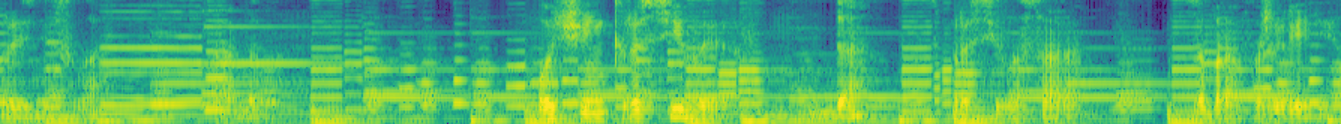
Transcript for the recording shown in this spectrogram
произнесла Арабелла. «Очень красивая, да?» — спросила Сара, забрав ожерелье.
